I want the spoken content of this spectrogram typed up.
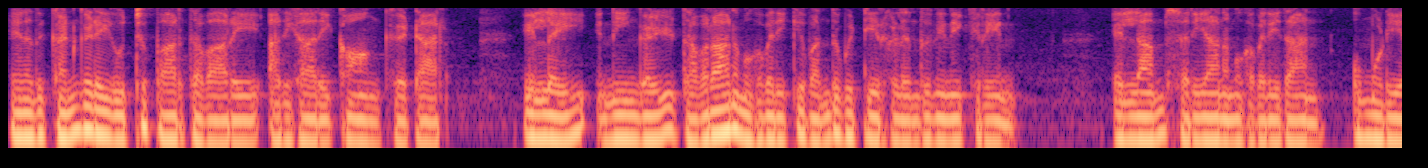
எனது கண்களை உற்று பார்த்தவாறே அதிகாரி காங் கேட்டார். இல்லை நீங்கள் தவறான முகவரிக்கு வந்துவிட்டீர்கள் என்று நினைக்கிறேன். எல்லாம் சரியான முகவரிதான். உம்முடைய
